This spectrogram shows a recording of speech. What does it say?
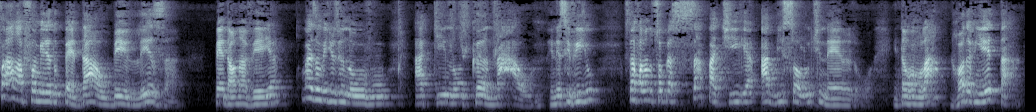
Fala família do pedal, beleza? Pedal na veia, mais um videozinho novo aqui no canal. E nesse vídeo está falando sobre a sapatilha Absolute Nero. Então vamos lá? Roda a vinheta!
